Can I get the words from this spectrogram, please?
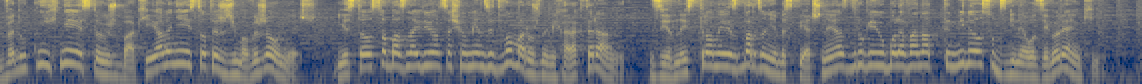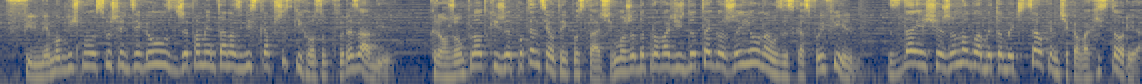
Według nich nie jest to już Bucky, ale nie jest to też zimowy żołnierz. Jest to osoba znajdująca się między dwoma różnymi charakterami. Z jednej strony jest bardzo niebezpieczny, a z drugiej ubolewa nad tym, ile osób zginęło z jego ręki. W filmie mogliśmy usłyszeć z jego ust, że pamięta nazwiska wszystkich osób, które zabił. Krążą plotki, że potencjał tej postaci może doprowadzić do tego, że i ona uzyska swój film. Zdaje się, że mogłaby to być całkiem ciekawa historia.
